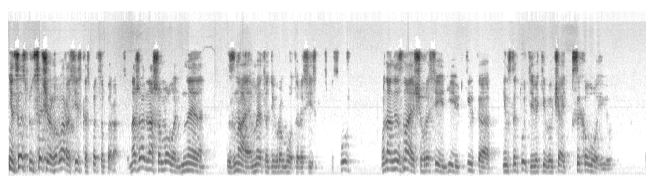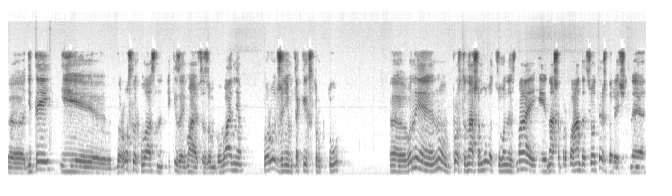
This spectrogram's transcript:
Ні, це, це чергова російська спецоперація. На жаль, наша молодь не знає методів роботи російських спецслужб. Вона не знає, що в Росії діють кілька інститутів, які вивчають психологію е, дітей і дорослих, власне, які займаються зомбуванням, породженням таких структур. Е, вони ну просто наша молодь цього не знає, і наша пропаганда цього теж, до речі, не,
